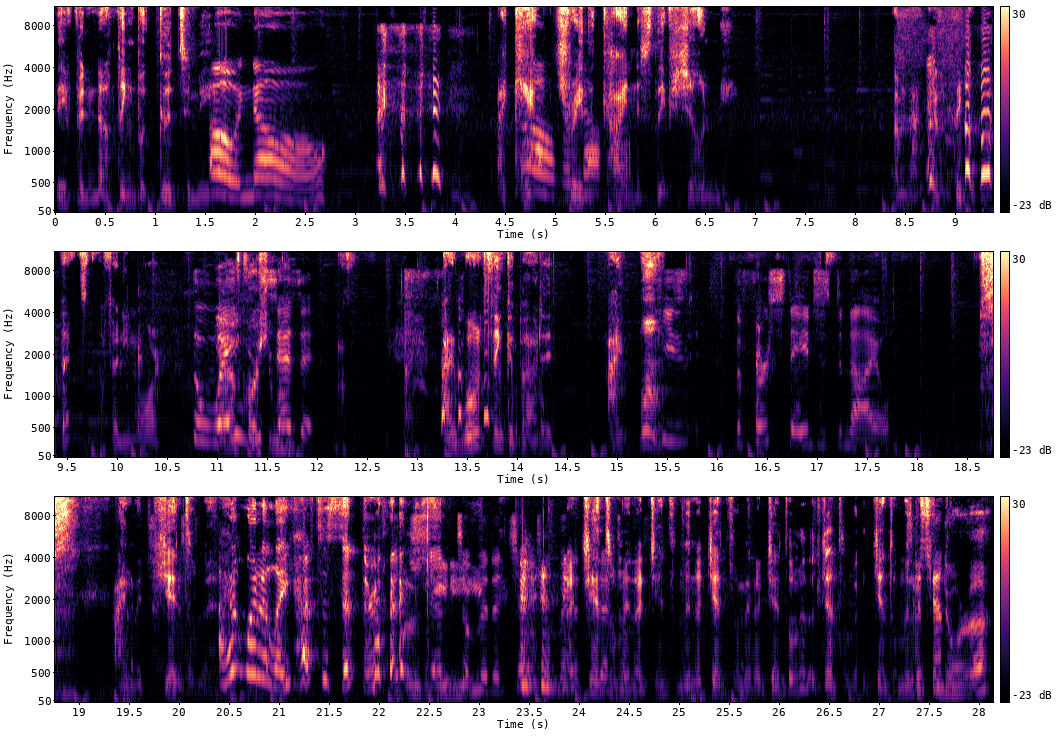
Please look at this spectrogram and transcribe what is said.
They've been nothing but good to me. Oh no. I can't Oh, betray no. the kindness they've shown me. I'm not gonna think about that stuff anymore. The way of course he you won't. says it. I won't think about it. I won't. He's the first stage is denial. I'm a gentleman. I don't want to like have to sit through A that. Lady. gentleman, a gentleman, A gentleman, a gentleman, a gentleman, a gentleman, a gentleman, a gentleman, a Miss gentleman. Fedora.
